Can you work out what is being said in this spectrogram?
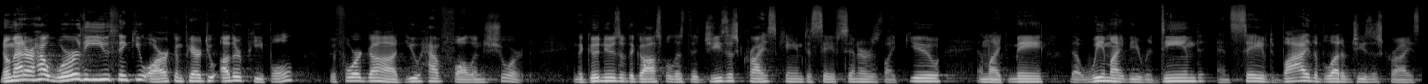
No matter how worthy you think you are compared to other people, before God, you have fallen short. And the good news of the gospel is that Jesus Christ came to save sinners like you and like me, that we might be redeemed and saved by the blood of Jesus Christ,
